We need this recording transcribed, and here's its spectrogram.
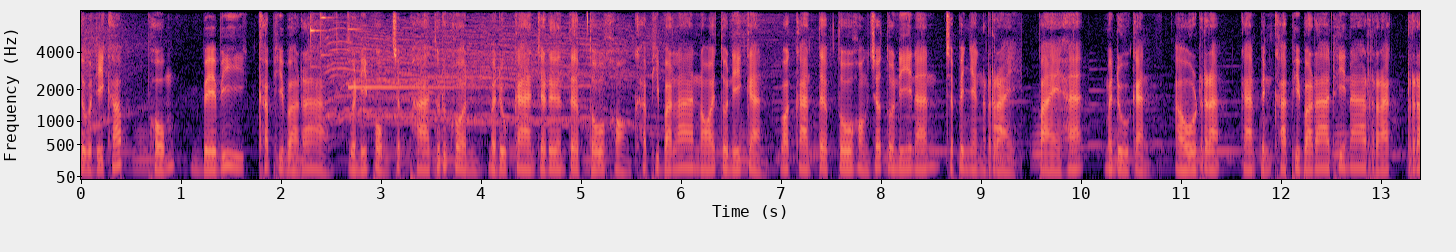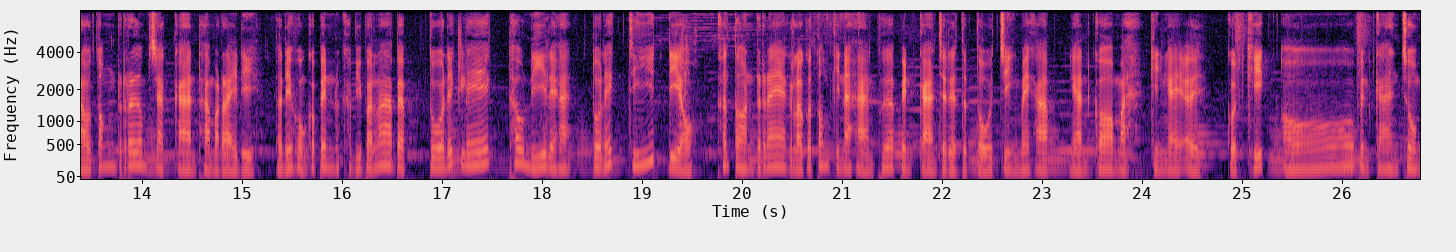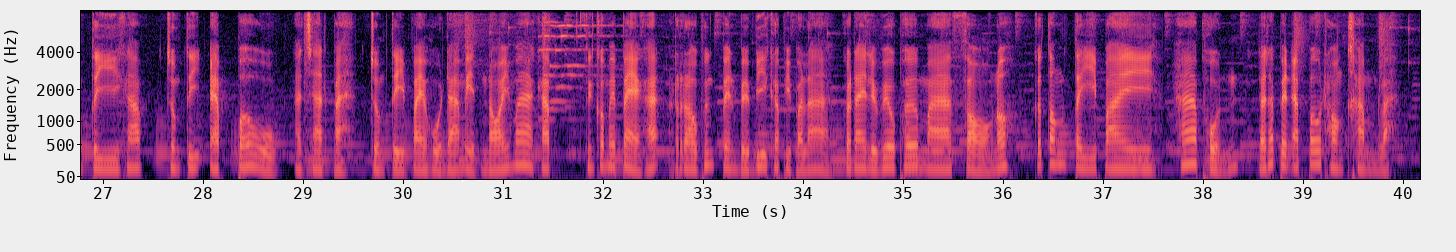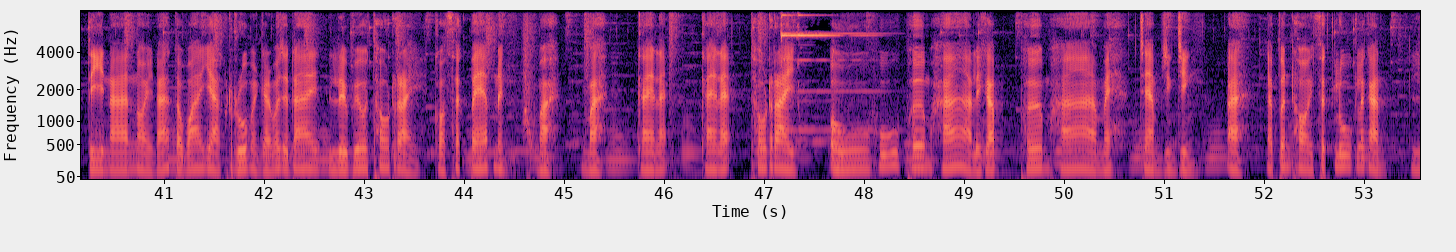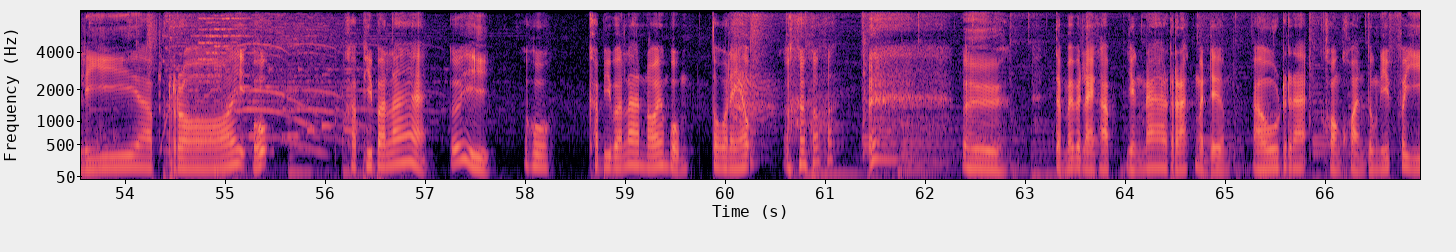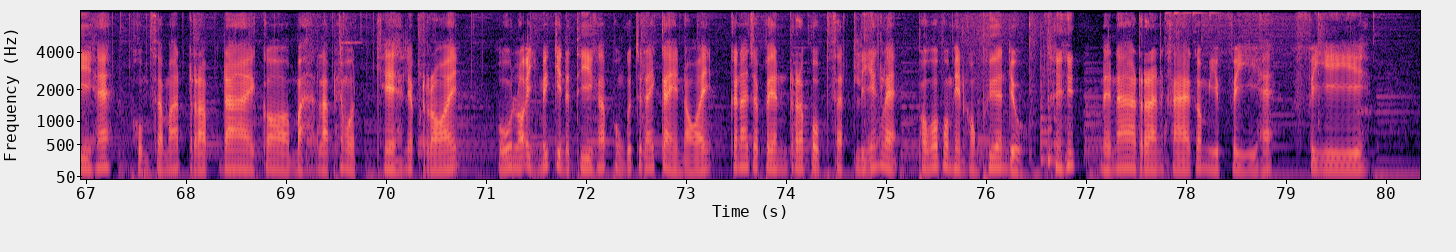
สวัสดีครับ ผมเบบี้คาปิบาร่าวันนี้ผมจะพาทุกคนมาดูการเจริญเติบโตของคาปิบาร่าน้อยตัวนี้กัน ว่าการเติบโตของเจ้าตัวนี้นั้นจะเป็นอย่างไรไปฮะ มาดูกัน เอาละการเป็นคาปิบาร่าที่น่ารัก เราต้องเริ่มจากการทำอะไรดี ตอนนี้ผมก็เป็นคาปิบาร่าแบบตัวเล็กๆ เท่านี้เลยฮะ ตัวเล็กจี๊ดเดียว ขั้นตอนแรกเราก็ต้องกินอาหารเพื่อเป็นการเจริญเติบโตจริงไหมครับงั้นก็มากินไงเอ่ยกดคลิก อ๋อ เป็นการโจมตีครับ โจมตีแอป เปิลอาจารย์ไปโจมตีไปโหดาเมจน้อยมากครับ ซึ่งก็ไม่แปลกฮะ เราเพิ่งเป็นเบบี้คาปิบาร่าก็ได้เลเวลเพิ่มมา 2 เนาะก็ต้องตีไป 5 ผล แล้วถ้าเป็นแอปเปิลทองคำล่ะ ตีนานหน่อยนะ แต่ว่าอยากรู้เหมือนกันว่าจะได้เลเวลเท่าไหร่ก็สักแป๊บหนึ่งมามาใกล้แล้วใกล้แล้วเท่าไหร่โอ้โหเพิ่ม 5 เลยครับ เพิ่ม5แม่แจ่มจริง ๆ อะ แอปเปิลทองอีกสักลูกแล้วกัน เรียบร้อย โอ้คาปิบาร่าเอ้ย โอ้โหคาปิบาร่าน้อยของผมโตแล้ว เออ แต่ไม่เป็นไรครับ ยังน่ารักเหมือนเดิม เอาละของขวัญตรงนี้ฟรีฮะ ผมสามารถรับได้ก็มารับให้หมด โอเค เรียบร้อยโอ้รออีกไม่กี่นาทีครับ ผมก็จะได้ไก่น้อย ก็น่าจะเป็นระบบสัตว์เลี้ยงแหละ เพราะว่าผมเห็นของเพื่อนอยู่ ในหน้าร้านค้าก็มีฟรีฮะ ฟรี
